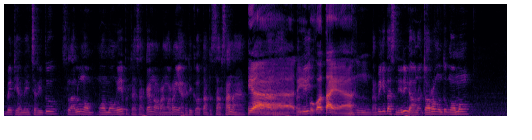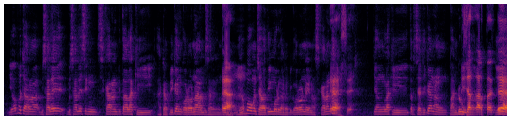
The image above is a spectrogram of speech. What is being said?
media major itu selalu ngom- ngomongnya berdasarkan orang-orang yang ada di kota besar sana. Ya, Nah, di tapi- ibu kota ya. Mm, tapi kita sendiri nggak ono corong untuk ngomong ya apa cara misalnya misalnya sing sekarang kita lagi hadapi kan corona misalnya. Ya. ya apa wong Jawa Timur nggak hadapi corona nah sekarang kan Yes. eh. yang lagi terjadi kan yang Bandung Di. Jakarta, eh,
